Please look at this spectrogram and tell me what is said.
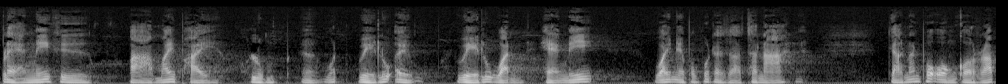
แปลงนี้คือป่าไม้ไผ่ลุมวัดเวลุเอเวลุวันแห่งนี้ไว้ในพระพุทธศาสนา จากนั้นพระองค์ก็รับ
